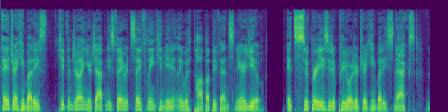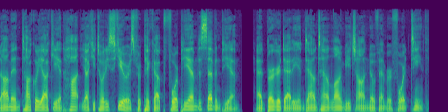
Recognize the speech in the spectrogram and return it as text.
Hey, drinking buddies. Keep enjoying your Japanese favorites safely and conveniently with pop up events near you. It's super easy to pre order Drinking Buddy snacks, ramen, takoyaki, and hot yakitori skewers for pickup 4 p.m. to 7 p.m. at Burger Daddy in downtown Long Beach on November 14th.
